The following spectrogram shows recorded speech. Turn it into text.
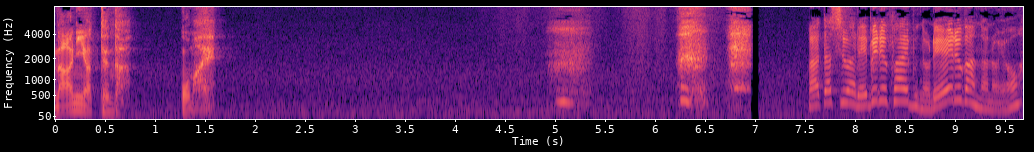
何やってんだ？お前。私はレベル5のレールガンなのよ。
